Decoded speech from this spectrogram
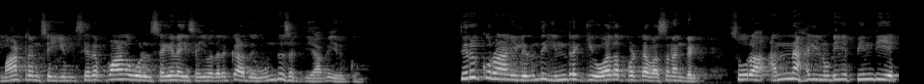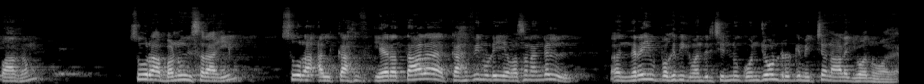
மாற்றம் செய்யும் சிறப்பான ஒரு செயலை செய்வதற்கு அது உந்து சக்தியாக இருக்கும். திருக்குறானிலிருந்து இன்றைக்கு ஓதப்பட்ட வசனங்கள் சூரா அன்னஹலினுடைய பிந்திய பாகம் சூரா பனு இஸ்ராயில் சூரா அல் கஹ் ஏறத்தாழ கஹ்வினுடைய வசனங்கள் நிறைவு பகுதிக்கு வந்துருச்சு. இன்னும் கொஞ்சோண்டு இருக்கு மிச்சம் நாளைக்கு ஓதுவோம் அதை.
